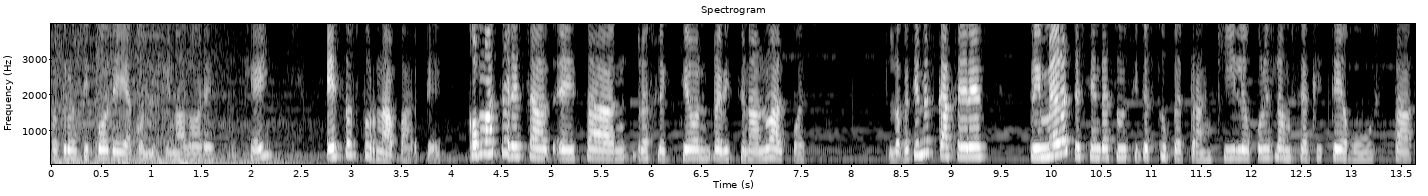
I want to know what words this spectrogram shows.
otro tipo de acondicionadores, ¿ok? Eso es por una parte. ¿Cómo hacer esta, esta reflexión, revisión anual? Pues lo que tienes que hacer es Primero te sientas en un sitio súper tranquilo, pones la música que te gusta,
